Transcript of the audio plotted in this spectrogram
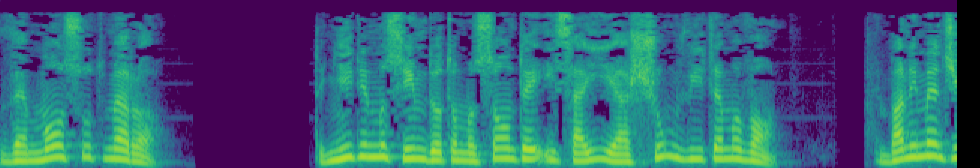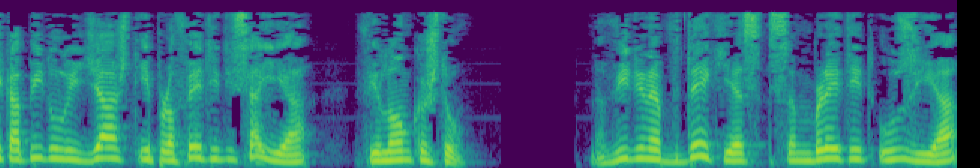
dhe mos u tmerro. Të njëjtin mësim do të mësonte Isaia shumë vite më vonë. Mbani mend që kapitulli 6 i profetit Isaia fillon kështu. Në vitin e vdekjes së mbretit Uzia,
